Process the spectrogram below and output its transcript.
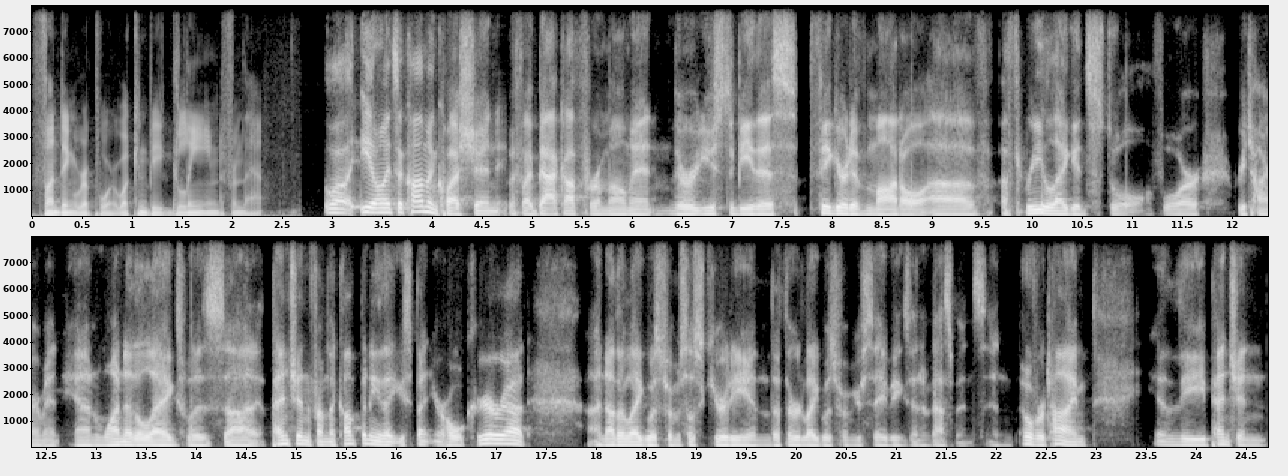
funding report? What can be gleaned from that? Well, you know, it's a common question. If I back up for a moment, there used to be this figurative model of a three legged stool for retirement. And one of the legs was uh, pension from the company that you spent your whole career at. Another leg was from Social Security, and the third leg was from your savings and investments. And over time, the pension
